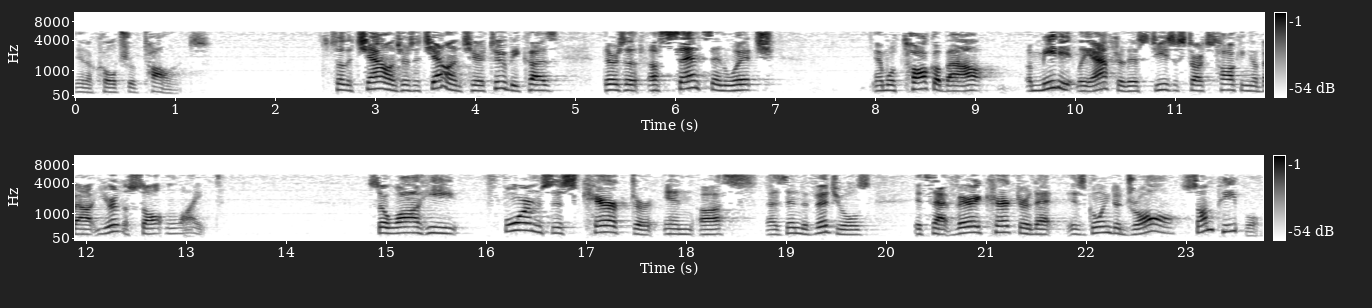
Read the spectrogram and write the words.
in a culture of tolerance. So the challenge, there's a challenge here too, because there's a, a sense in which, and we'll talk about immediately after this, Jesus starts talking about you're the salt and light. So while he forms this character in us as individuals, it's that very character that is going to draw some people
